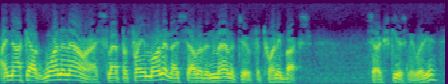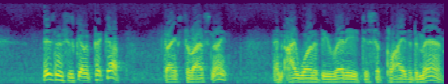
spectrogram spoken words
I knock out one an hour. I slap a frame on it and I sell it in Manitou for 20 bucks. So excuse me, will you? Business is going to pick up, thanks to last night. And I want to be ready to supply the demand.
